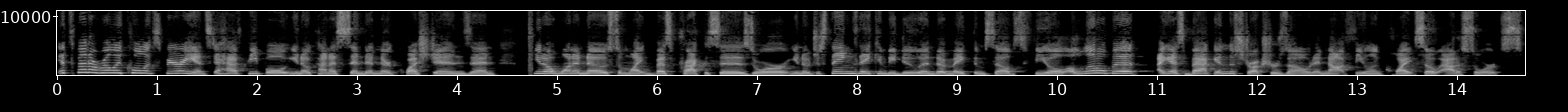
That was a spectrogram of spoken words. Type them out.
it's been a really cool experience to have people, you know, kind of send in their questions and, you know, want to know some like best practices or, you know, just things they can be doing to make themselves feel a little bit, I guess, back in the structure zone and not feeling quite so out of sorts.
